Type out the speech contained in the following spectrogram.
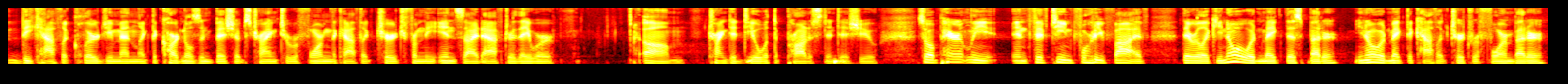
the Catholic clergymen, like the cardinals and bishops, trying to reform the Catholic Church from the inside after they were um, trying to deal with the Protestant issue. So apparently in 1545, they were like, you know what would make this better? You know what would make the Catholic Church reform better?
